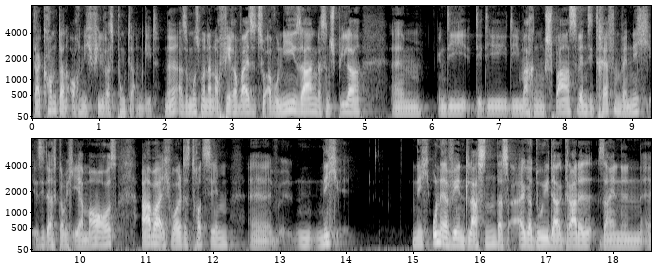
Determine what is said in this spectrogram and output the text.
da kommt dann auch nicht viel, was Punkte angeht. Ne? Also muss man dann auch fairerweise zu Avonie sagen, das sind Spieler, ähm, die, die, die, die machen Spaß, wenn sie treffen, wenn nicht, sieht das, glaube ich, eher mau aus. Aber ich wollte es trotzdem äh, nicht nicht unerwähnt lassen, dass Al da gerade seinen äh,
